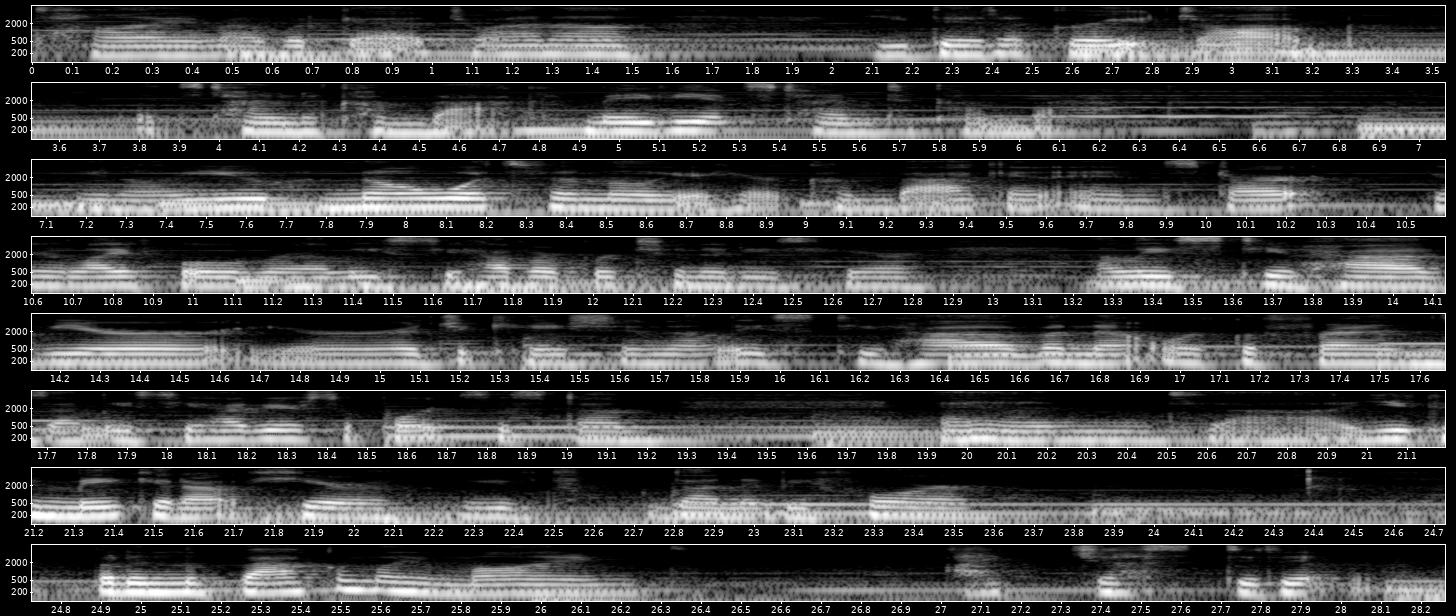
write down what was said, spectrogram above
time, I would get, Joanna, you did a great job. It's time to come back. Maybe it's time to come back. You know, you know what's familiar here. Come back and, and start your life over. At least you have opportunities here. At least you have your your education. At least you have a network of friends. At least you have your support system, and uh, you can make it out here. You've done it before. But in the back of my mind, I just didn't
